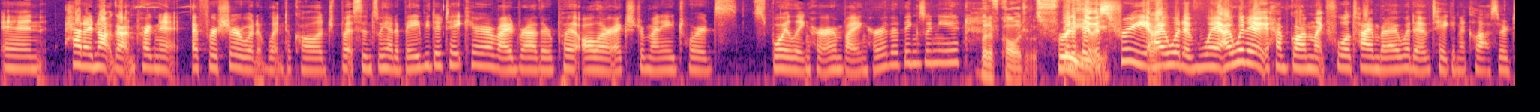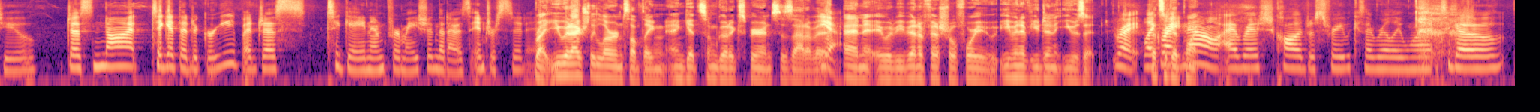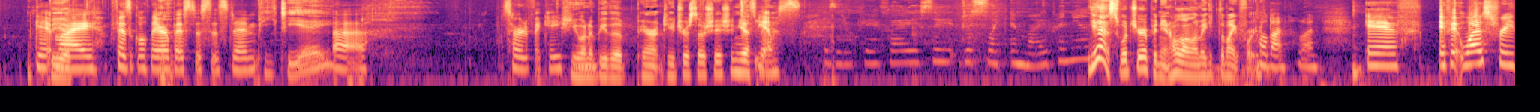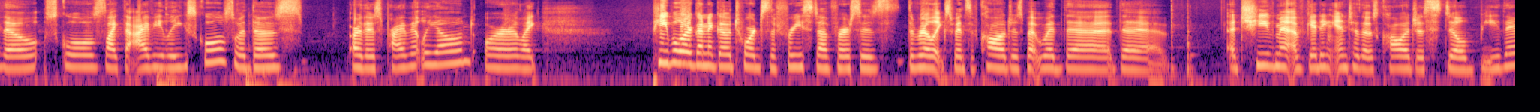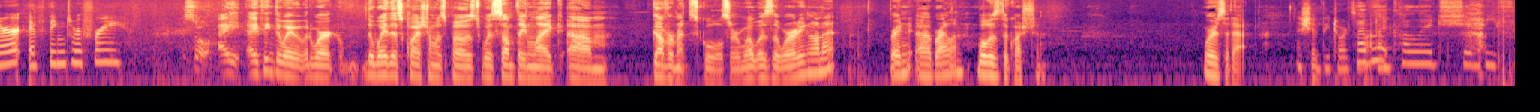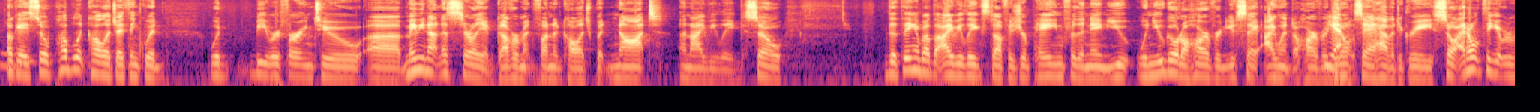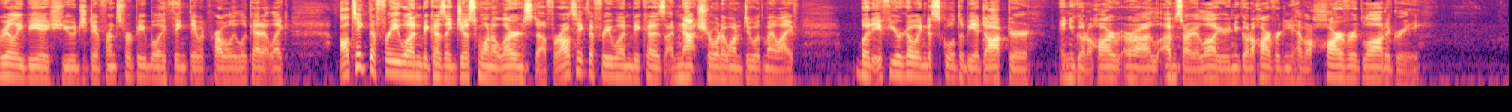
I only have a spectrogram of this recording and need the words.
and had I not gotten pregnant, I for sure would have went to college. But since we had a baby to take care of, I'd rather put all our extra money towards spoiling her and buying her the things we need. But if college was free, But if it was free, I would have went. I wouldn't have gone like full time, but I would have taken a class or two, just not to get the degree, but just to gain information that I was interested in. right, you would actually learn something and get some good experiences out of it, Yeah. and it would be beneficial for you, even if you didn't use it. Right. Like That's right now, I wish college was free because I really want to go get Be a- my physical therapist assistant PTA. uh, certification. you want to be the Parent Teacher Association? Yes, ma'am. Yes. Is it okay if I say just like in my opinion? Yes. What's your opinion? Hold on, let me get the mic for you. Hold on, hold on. If if it was free though, schools like the Ivy League schools, would those are those privately owned or like people are going to go towards the free stuff versus the really expensive colleges, but would the the achievement of getting into those colleges still be there if things were free? So I, I think the way it would work, the way this question was posed was something like um, government schools, or what was the wording on it, Brand, uh, Brylan? What was the question? Where is it at? It should be towards the bottom. Public college should be free. Okay, so public college, I think would would be referring to uh, maybe not necessarily a government funded college, but not an Ivy League. So the thing about the Ivy League stuff is you're paying for the name. You when you go to Harvard, you say I went to Harvard. Yeah. You don't say I have a degree. So I don't think it would really be a huge difference for people. I think they would probably look at it like I'll take the free one because I just want to learn stuff, or I'll take the free one because I'm not sure what I want to do with my life. But if you're going to school to be a doctor and you go to Harvard, or uh, I'm sorry, a lawyer, and you go to Harvard and you have a Harvard law degree,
